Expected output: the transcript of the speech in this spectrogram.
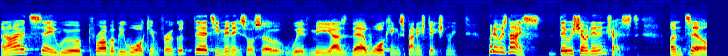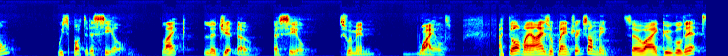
And I would say we were probably walking for a good 30 minutes or so with me as their walking Spanish dictionary. But it was nice. They were showing an interest until we spotted a seal. Like, legit though, a seal swimming wild. I thought my eyes were playing tricks on me. So I Googled it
